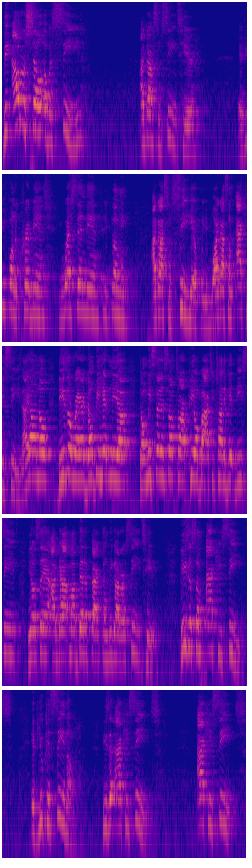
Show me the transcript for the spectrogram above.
the outer shell of a seed, I got some seeds here. If you're from the Caribbean, you West Indian, you feel me? I got some seed here for you, boy. I got some Ackee seeds. Now, y'all know these are rare. Don't be hitting me up. Don't be sending stuff to our P.O. box. You're trying to get these seeds. You know what I'm saying? I got my benefactor and we got our seeds here. These are some Ackee seeds. If you can see them, these are Ackee seeds. Ackee seeds.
